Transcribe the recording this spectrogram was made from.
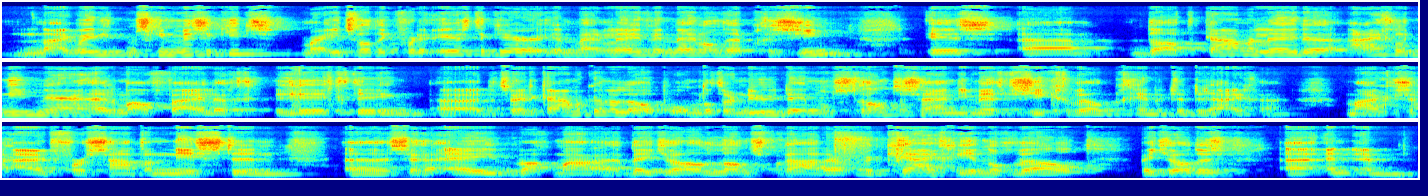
nou, ik weet niet, misschien mis ik iets. Maar iets wat ik voor de eerste keer in mijn leven in Nederland heb gezien. Is uh, dat Kamerleden eigenlijk niet meer helemaal veilig richting uh, de Tweede Kamer kunnen lopen. Omdat er nu demonstranten zijn die met fysiek geweld beginnen te dreigen. Maken ja. ze uit voor satanisten. Uh, zeggen, hé, hey, wacht maar, weet je wel, landsverrader. We krijgen je nog wel. Weet je wel, dus. en, en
